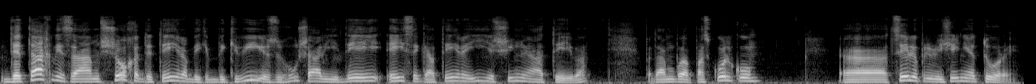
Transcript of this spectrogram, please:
Детахлис амшоха детейра беквиюс гуша аль едей эйса гатейра и ешину атеева. Потому, поскольку э, целью привлечения Торы – Э,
